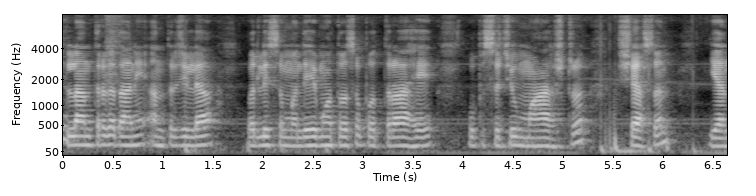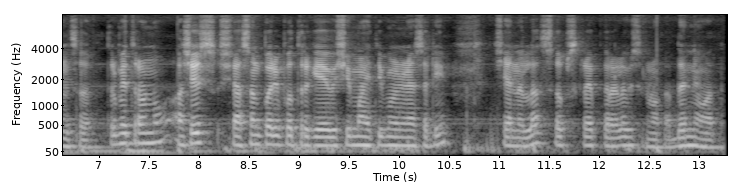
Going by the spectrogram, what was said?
जिल्हा अंतर्गत आणि आंतरजिल्हा बदलीसंबंधी हे महत्त्वाचं पत्र आहे उपसचिव महाराष्ट्र शासन यांचं. तर मित्रांनो असेच शासन परिपत्रक याविषयी माहिती मिळवण्यासाठी चॅनलला सबस्क्राईब करायला विसरू नका. धन्यवाद.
